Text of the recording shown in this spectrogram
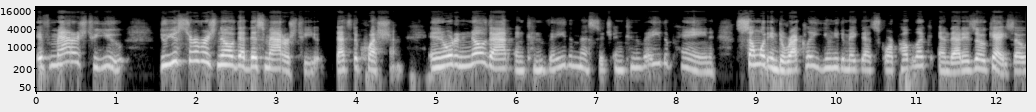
if matters to you, do your servers know that this matters to you? That's the question. And in order to know that and convey the message and convey the pain somewhat indirectly, you need to make that score public, and that is okay. So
